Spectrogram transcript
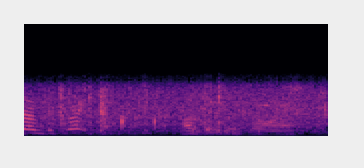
sounds great. I'll get it, Nora.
